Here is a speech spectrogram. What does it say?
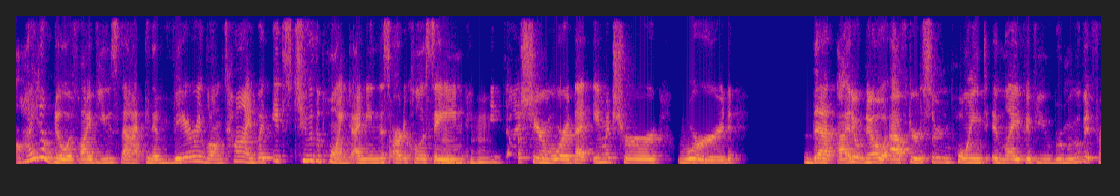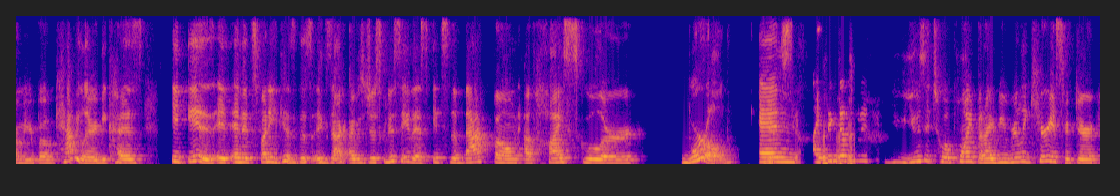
I don't know if I've used that in a very long time, but it's to the point. I mean, this article is saying Mhm, it does share more of that immature word that I don't know after a certain point in life if you remove it from your vocabulary because it is it and it's funny because this exact I was just going to say this it's the backbone of high schooler world and Yes. I think that's what it is. you use it to a point but I'd be really curious Victor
